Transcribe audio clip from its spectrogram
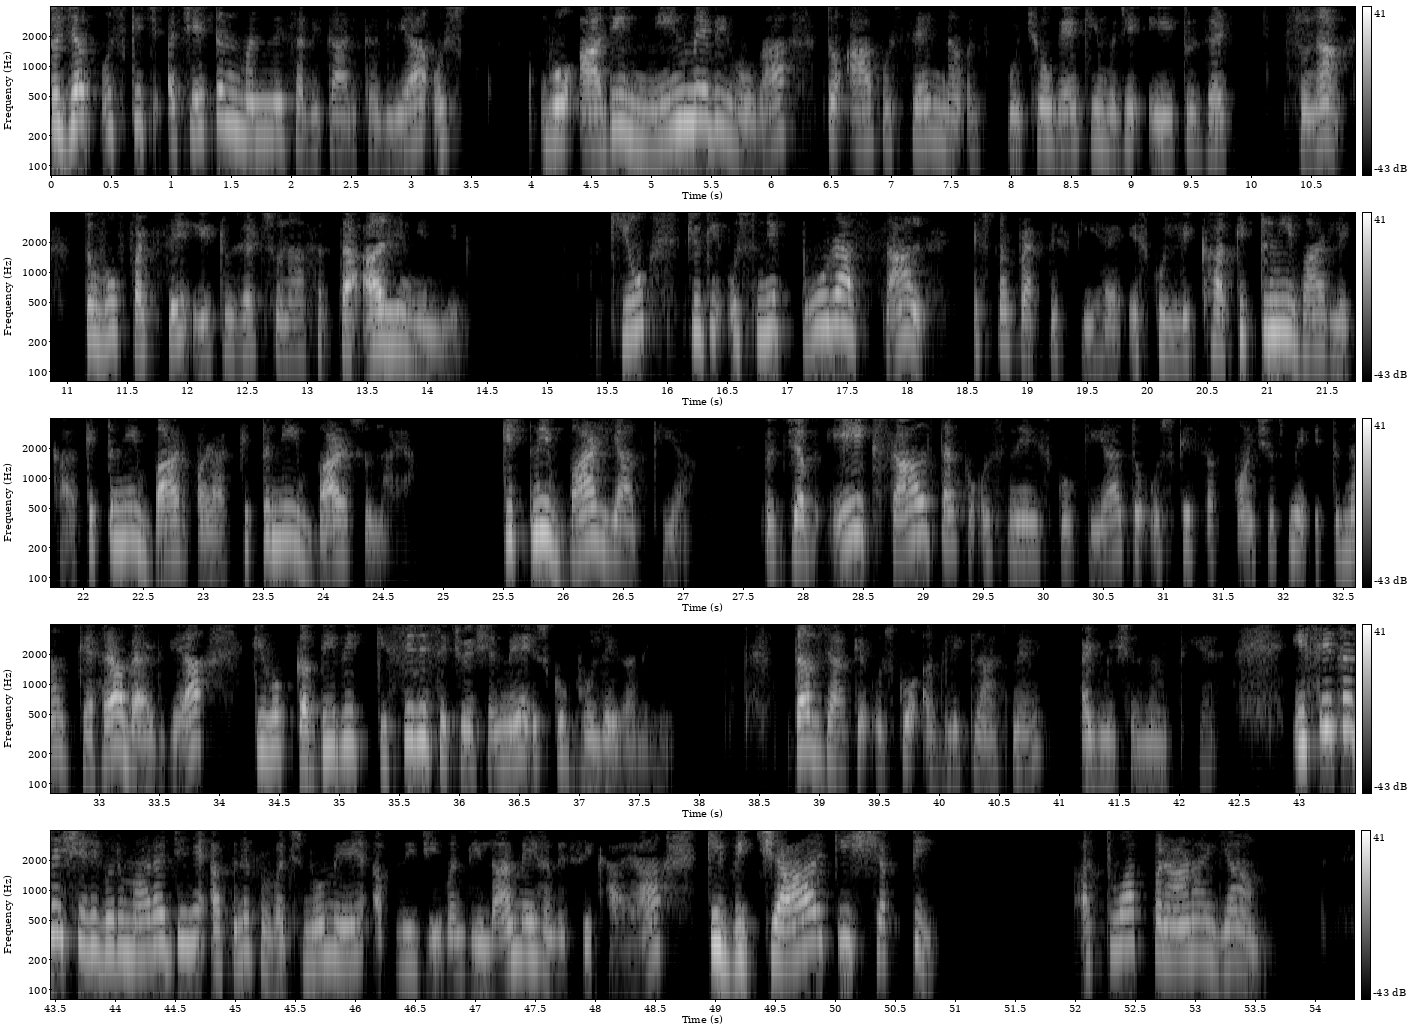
तो जब उसके अचेतन मन ने स्वीकार कर लिया, उस वो आदि नींद में भी होगा तो आप उससे पूछोगे कि मुझे ए टू जेड सुना तो वो फट से ए टू जेड सुना सकता आधी नींद में भी। क्यों? क्योंकि उसने पूरा साल इस पर प्रैक्टिस की है, इसको लिखा, कितनी बार लिखा, कितनी बार पढ़ा, कितनी बार सुनाया, कितनी बार याद किया। तो जब एक साल तक उसने इसको किया तो उसके सबकॉन्शियस में इतना गहरा बैठ गया कि वो कभी भी किसी भी सिचुएशन में इसको भूलेगा नहीं। तब जाके उसको अगली क्लास में एडमिशन मिलती है। इसी तरह श्री गुरु महाराज जी ने अपने प्रवचनों में, अपनी जीवन लीला में हमें सिखाया कि विचार की शक्ति अथवा प्राणायाम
